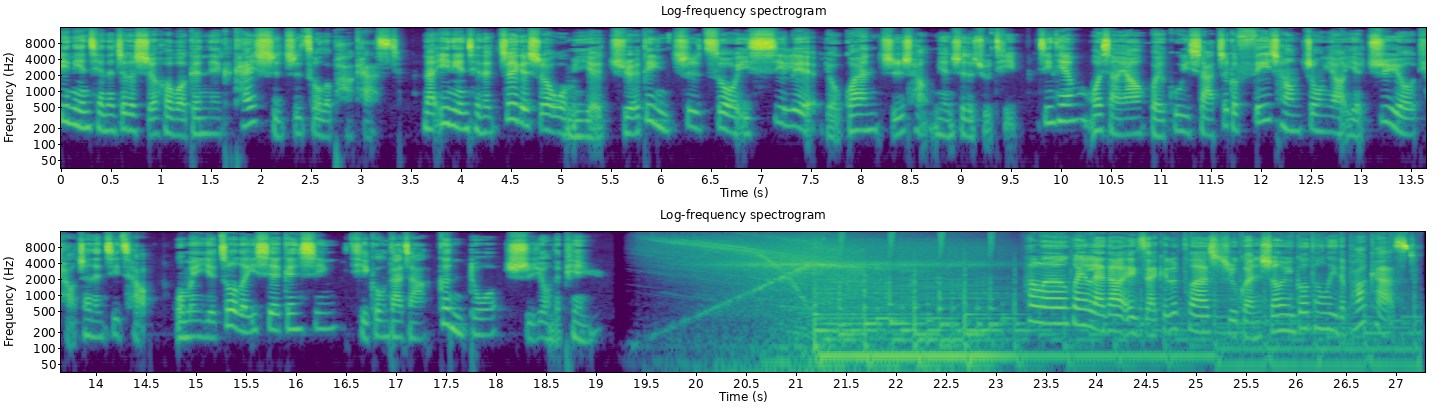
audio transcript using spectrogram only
一年前的这个时候，我跟 Nick 开始制作了 Podcast。那一年前的这个时候，我们也决定制作一系列有关职场面试的主题。今天我想要回顾一下这个非常重要也具有挑战的技巧。我们也做了一些更新，提供大家更多实用的片语。Hello，欢迎来到 Executive Plus 主管双语沟通力的 Podcast。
